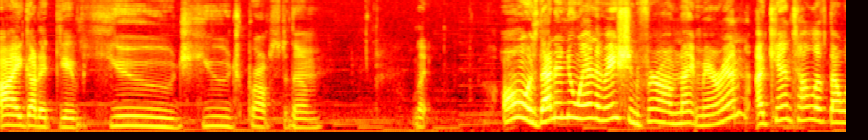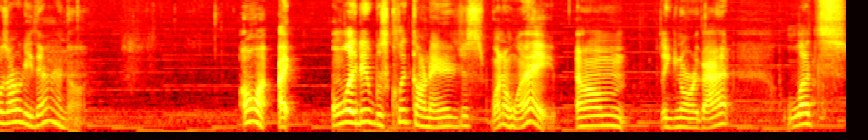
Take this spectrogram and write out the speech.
I got to give huge huge props to them. Like Oh, is that a new animation for um Nightmarion? I can't tell if that was already there or not. Oh, I all I did was click on it, it just went away. Um, ignore that. Let's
